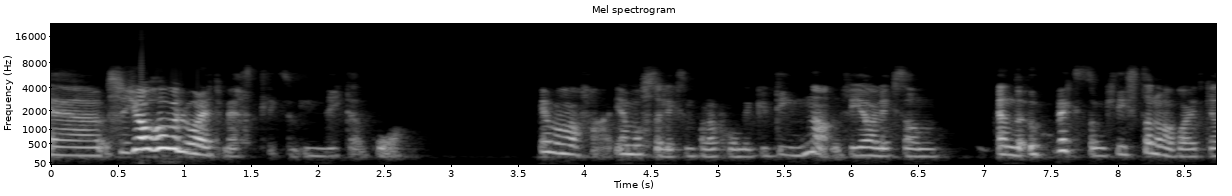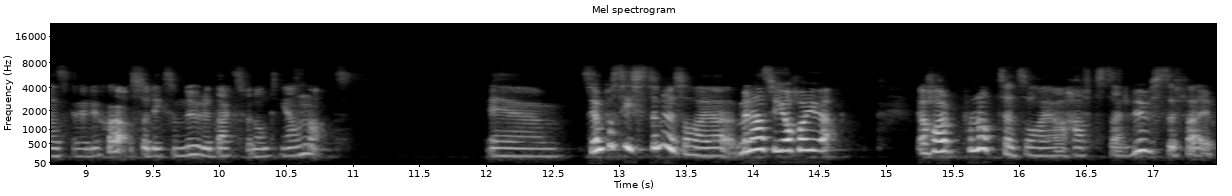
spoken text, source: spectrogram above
Eh, så jag har väl varit mest liksom inriktad på Ja men vad fan, jag måste liksom hålla på med gudinnan för jag är liksom ändå uppväxt som kristen och har varit ganska religiös och liksom nu är det dags för någonting annat. Eh, sen på sistone så har jag, men alltså jag har ju jag har på något sätt så har jag haft så här Lucifer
